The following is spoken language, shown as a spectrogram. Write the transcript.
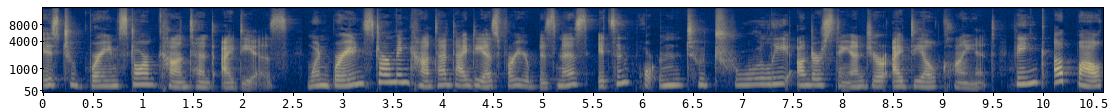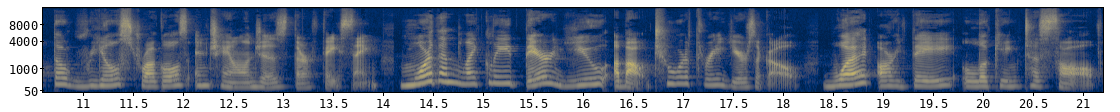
is to brainstorm content ideas. When brainstorming content ideas for your business, it's important to truly understand your ideal client. Think about the real struggles and challenges they're facing. More than likely, they're you about two or three years ago. What are they looking to solve?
